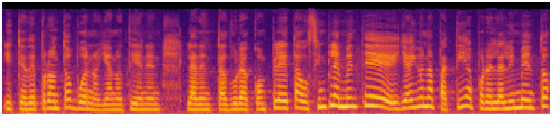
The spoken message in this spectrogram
y que de pronto, bueno, ya no tienen la dentadura completa o simplemente ya hay una apatía por el alimento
